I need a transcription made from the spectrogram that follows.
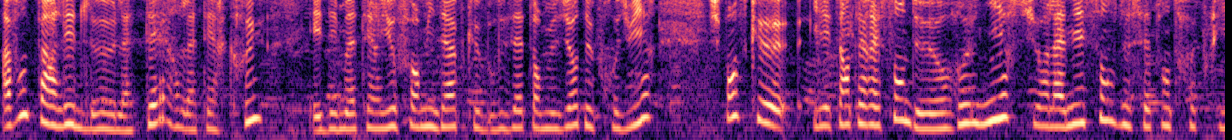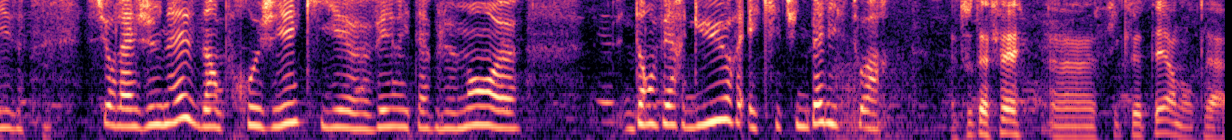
Avant de parler de la terre, la terre crue et des matériaux formidables que vous êtes en mesure de produire, je pense qu'il est intéressant de revenir sur la naissance de cette entreprise, sur la genèse d'un projet qui est euh, véritablement euh, d'envergure et qui est une belle histoire. Tout à fait. Euh, Cycloterre, donc la,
